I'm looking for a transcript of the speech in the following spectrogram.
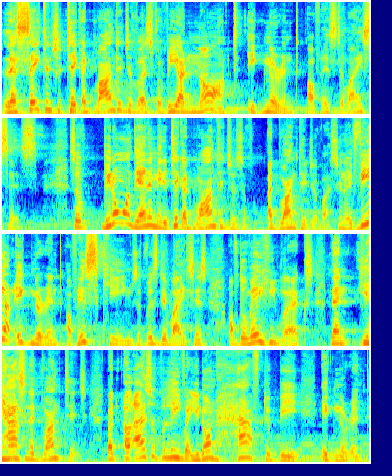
"Lest Satan should take advantage of us, for we are not ignorant of his devices." So we don't want the enemy to take advantages of advantage of us. You know, if we are ignorant of his schemes, of his devices, of the way he works, then he has an advantage. But uh, as a believer, you don't have to be ignorant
